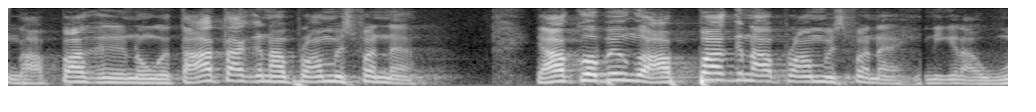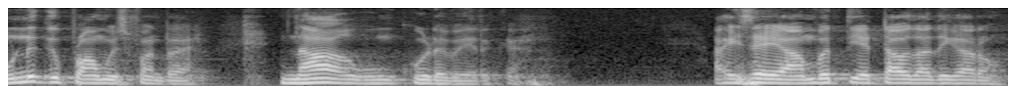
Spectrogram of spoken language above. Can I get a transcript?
உங்கள் அப்பாவுக்கு உங்கள் தாத்தாக்கு நான் ப்ராமிஸ் பண்ணேன். யாக்கோபே உங்கள் அப்பாவுக்கு நான் ப்ராமிஸ் பண்ணேன். இன்றைக்கி நான் உனக்கு ப்ராமிஸ் பண்ணுறேன் நான் உன் கூடவே இருக்கேன். ஐசையா ஐம்பத்தி எட்டாவது அதிகாரம்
